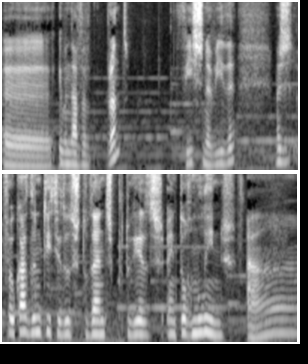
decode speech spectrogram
Ah, eu andava, pronto, fixe na vida, mas foi o caso da notícia dos estudantes portugueses em Torremolinos. Ah.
